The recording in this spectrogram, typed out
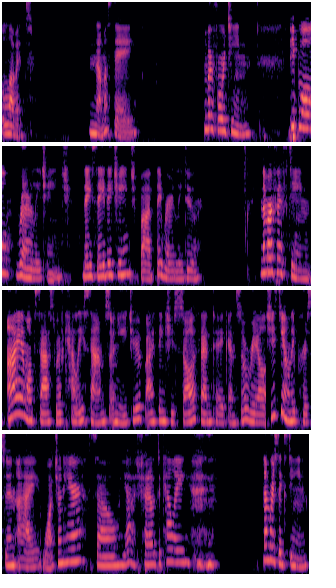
Love it. Namaste. Number 14, People rarely change. They say they change, but they rarely do. Number 15. I am obsessed with Kelly Stamps on YouTube. I think she's so authentic and so real. She's the only person I watch on here. So yeah, shout out to Kelly. Number 16.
